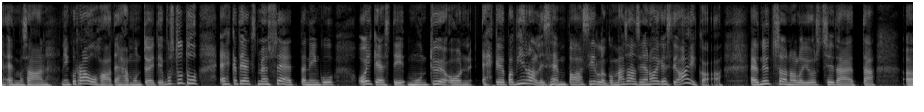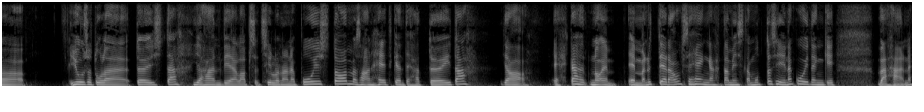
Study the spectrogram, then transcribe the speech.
että mä saan niinku rauhaa tehdä mun töitä. Ja musta tuntuu ehkä tiedätkö myös se, että niinku oikeasti mun työ on ehkä jopa virallisempaa silloin, kun mä saan siihen oikeasti aikaa. Et nyt se on ollut just sitä, että... Ää, Juuso tulee töistä ja hän vie lapset silloin aina puistoon. Mä saan hetken tehdä töitä ja ehkä, no en, en mä nyt tiedä, onko se hengähtämistä, mutta siinä kuitenkin vähän.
